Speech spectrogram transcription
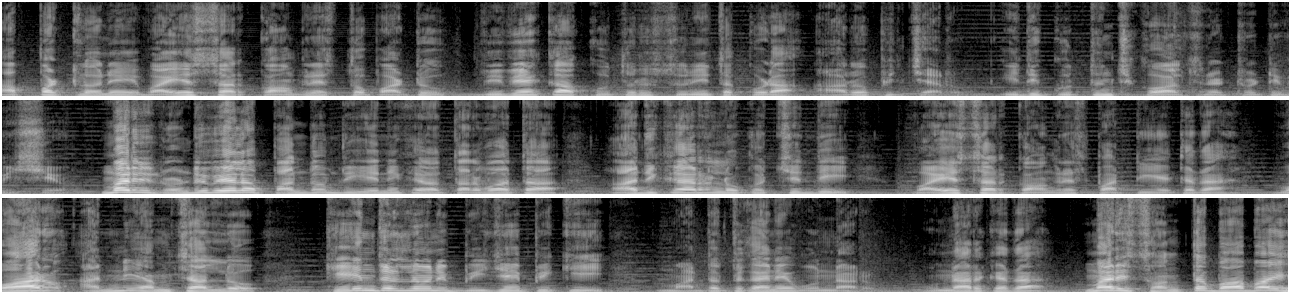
అప్పట్లోనే వైఎస్ఆర్ కాంగ్రెస్తో పాటు వివేకా కూతురు సునీత కూడా ఆరోపించారు. ఇది గుర్తుంచుకోవాల్సినటువంటి విషయం. మరి రెండు వేల పంతొమ్మిది ఎన్నికల తర్వాత అధికారంలోకి వచ్చింది వైఎస్ఆర్ కాంగ్రెస్ పార్టీయే కదా. వారు అన్ని అంశాల్లో కేంద్రంలోని బీజేపీకి మద్దతుగానే ఉన్నారు. ఉన్నారు కదా. మరి సొంత బాబాయ్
